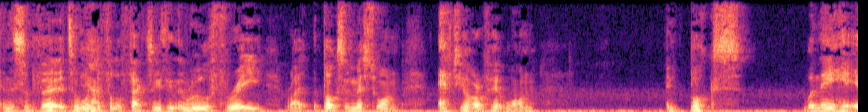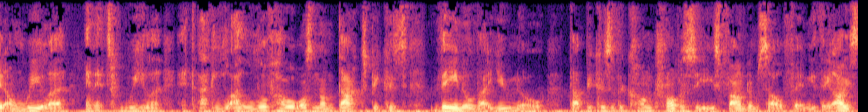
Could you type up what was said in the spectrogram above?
and the subverted to wonderful effect. So you think the rule of three, right? The Bucks have missed one, FTR have hit one, and Bucks when they hit it on Wheeler, and it's Wheeler. It, I, I love how it wasn't on Dax because they know that you know that because of the controversy he's found himself in. You think, oh, he's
